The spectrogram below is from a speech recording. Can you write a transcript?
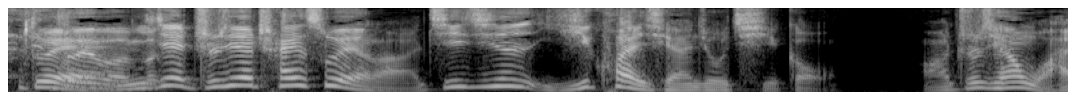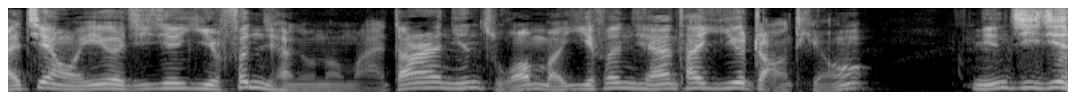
对对你这直接拆碎了，基金一块钱就起购啊！之前我还见过一个基金一分钱就能买，当然您琢磨，一分钱它一个涨停，您基金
